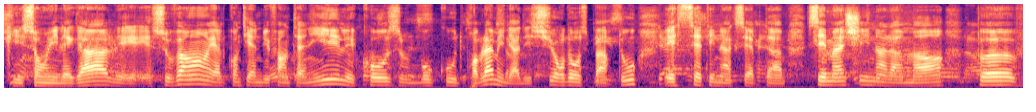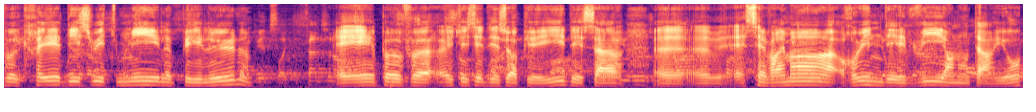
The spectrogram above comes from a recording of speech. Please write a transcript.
qui sont illégales et souvent elles contiennent du fentanyl et causent beaucoup de problèmes. Il y a des surdoses partout et c'est inacceptable. Ces machines à la main peuvent créer 18 000 pilules et peuvent euh, utiliser des opioïdes et ça, euh, euh, c'est vraiment ruine des vies en Ontario.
